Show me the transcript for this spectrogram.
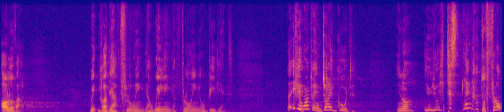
All over. With God, they are flowing, they are willing, they are flowing, they're obedient. If you want to enjoy good, you know, you, you just learn how to flow.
